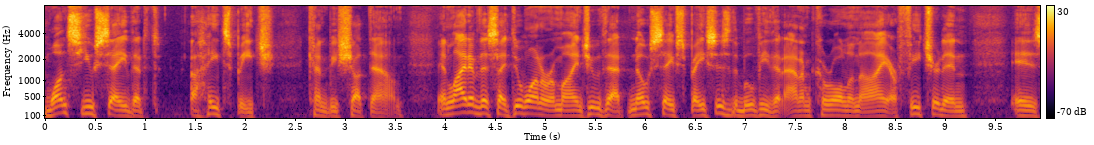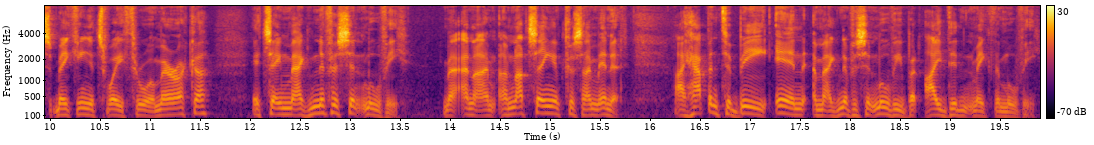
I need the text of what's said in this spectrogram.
once you say that a hate speech can be shut down. In light of this, I do want to remind you that No Safe Spaces, the movie that Adam Carolla and I are featured in, is making its way through America. It's a magnificent movie. And I'm, I'm not saying it because I'm in it. I happen to be in a magnificent movie, but I didn't make the movie.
